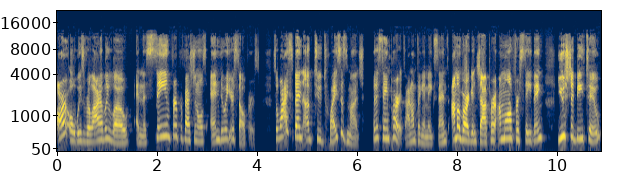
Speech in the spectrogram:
are always reliably low and the same for professionals and do it yourselfers. So, why spend up to twice as much for the same parts? I don't think it makes sense. I'm a bargain shopper, I'm all for saving. You should be too.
